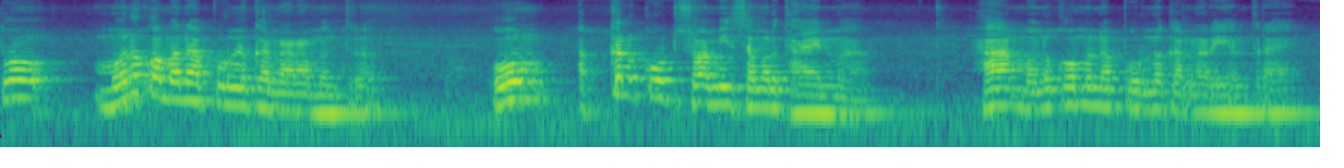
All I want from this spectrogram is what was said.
तो मनोकामना पूर्ण करणारा मंत्र. ओम अक्कलकोट स्वामी समर्थायन महा हा मनोकामना पूर्ण करणारं यंत्र आहे.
